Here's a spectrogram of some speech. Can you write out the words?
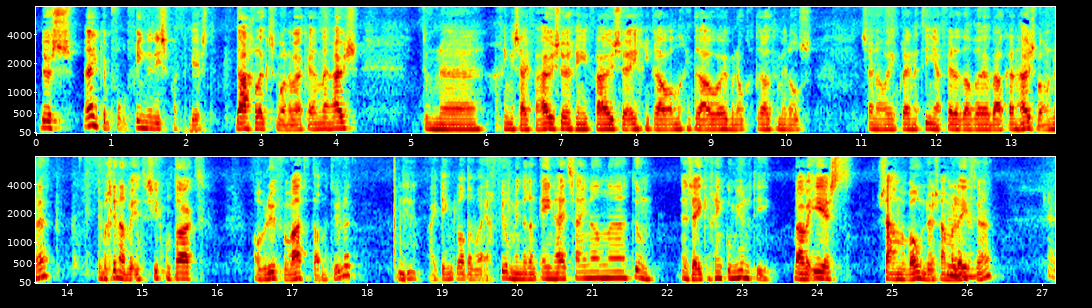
Dus, ik heb bijvoorbeeld vrienden die sprak ik eerst dagelijks, wonen bij elkaar in een huis. Toen eh, gingen zij verhuizen, ging ik verhuizen, één ging trouwen, ander ging trouwen. Ik ben ook getrouwd inmiddels. We zijn alweer een kleine tien jaar verder dat we bij elkaar in huis woonden. In het begin hadden we intensief contact. Over duur verwatert dat natuurlijk. Maar ik denk wel dat we echt veel minder een eenheid zijn dan eh, toen. En zeker geen community. Waar we eerst samen woonden, samen Mhm. leefden. Ja.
